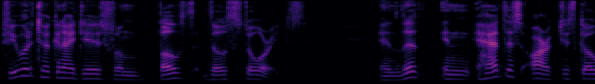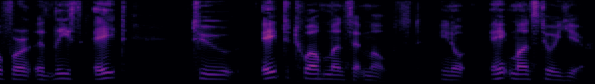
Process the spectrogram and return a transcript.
if he would have taken ideas from both those stories and and had this arc just go for at least eight to eight to twelve months at most, you know, eight months to a year,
